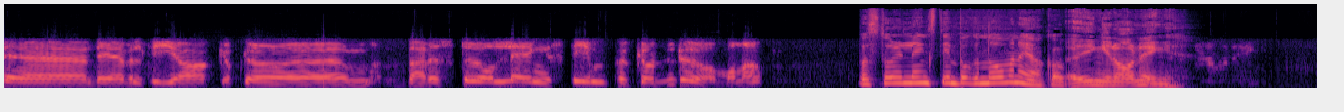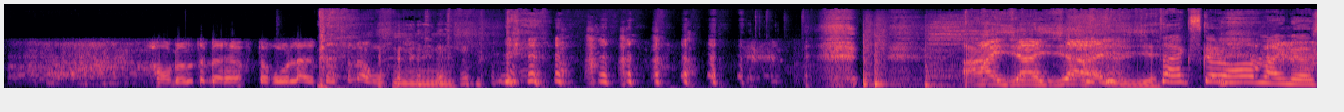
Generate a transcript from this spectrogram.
eh, det är väl till Jakob då. Eh, vad det står längst in på kondomerna. Vad står det längst in på kondomerna, Jakob? Jag har ingen aning. Har du inte behövt att rulla ut den så långt? Aj, aj, aj! Tack ska du ha, Magnus.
